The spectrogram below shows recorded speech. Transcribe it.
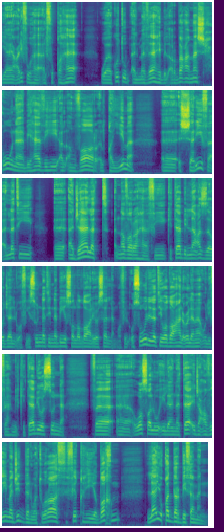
يعرفها الفقهاء وكتب المذاهب الأربعة مشحونة بهذه الأنظار القيمة آه، الشريفة التي أجالت نظرها في كتاب الله عز وجل وفي سنة النبي صلى الله عليه وسلم وفي الأصول التي وضعها العلماء لفهم الكتاب والسنة. فوصلوا إلى نتائج عظيمة جدا وتراث فقهي ضخم لا يقدر بثمن.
